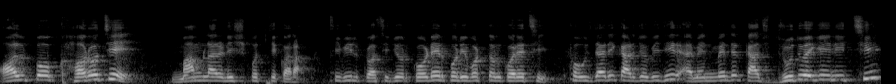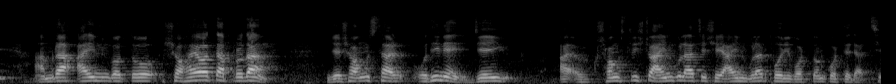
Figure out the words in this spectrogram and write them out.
অল্প খরচে মামলার নিষ্পত্তি করা। সিভিল প্রসিডিওর কোডের পরিবর্তন করেছি। ফৌজদারি কার্যবিধির অ্যামেন্ডমেন্টের কাজ দ্রুত এগিয়ে নিচ্ছি। আমরা আইনগত সহায়তা প্রদান যে সংস্থার অধীনে যেই সংশ্লিষ্ট আইনগুলো আছে সেই আইনগুলোর পরিবর্তন করতে যাচ্ছি।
